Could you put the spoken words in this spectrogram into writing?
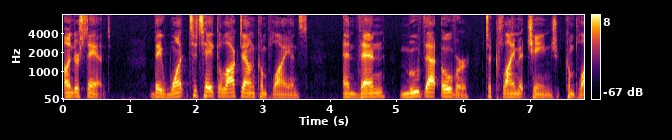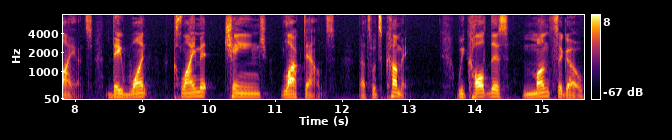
Understand, they want to take lockdown compliance and then move that over to climate change compliance. They want climate change lockdowns. That's what's coming. We called this months ago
